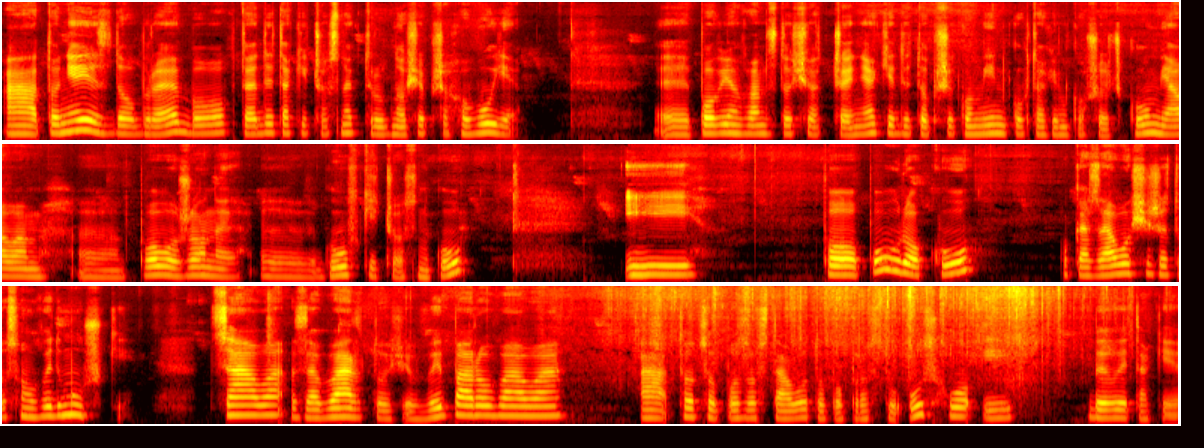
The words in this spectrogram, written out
A to nie jest dobre, bo wtedy taki czosnek trudno się przechowuje. E, powiem Wam z doświadczenia, kiedy to przy kominku w takim koszyczku miałam e, położone e, główki czosnku i po pół roku okazało się, że to są wydmuszki. Cała zawartość wyparowała, a to, co pozostało, to po prostu uschło i były takie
